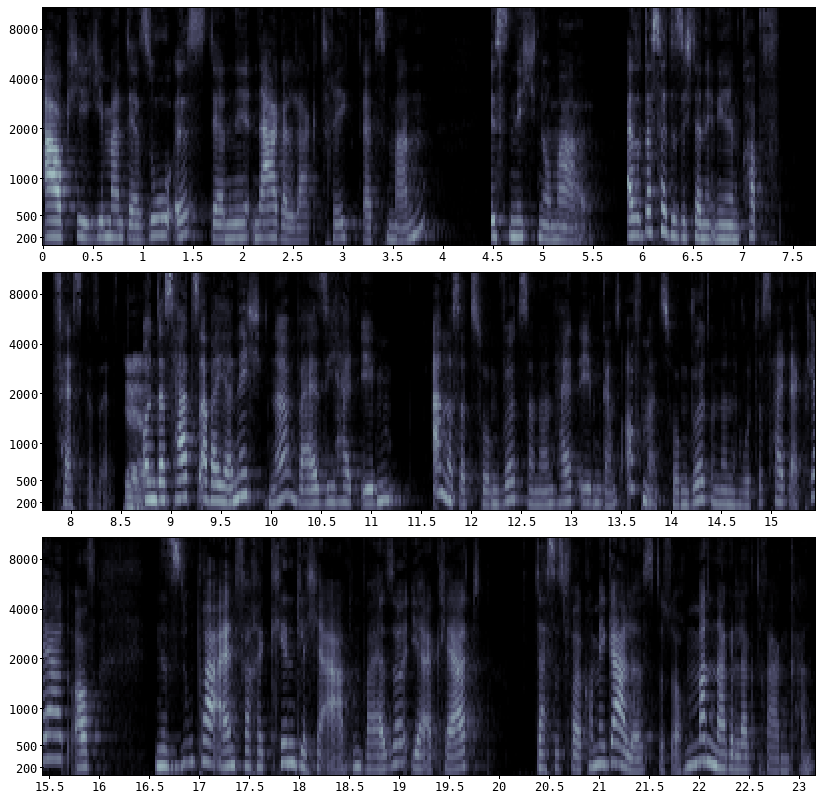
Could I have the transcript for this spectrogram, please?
ah okay, jemand, der so ist, der Nagellack trägt als Mann, ist nicht normal. Also das hätte sich dann in ihrem Kopf festgesetzt. Ja. Und das hat's aber ja nicht, ne, weil sie halt eben anders erzogen wird, sondern halt eben ganz offen erzogen wird und dann wurde das halt erklärt auf eine super einfache kindliche Art und Weise. Ihr erklärt, dass es vollkommen egal ist, dass auch ein Mann Nagellack tragen kann.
